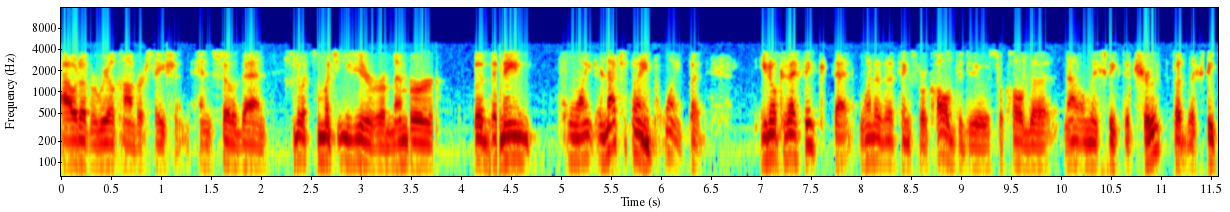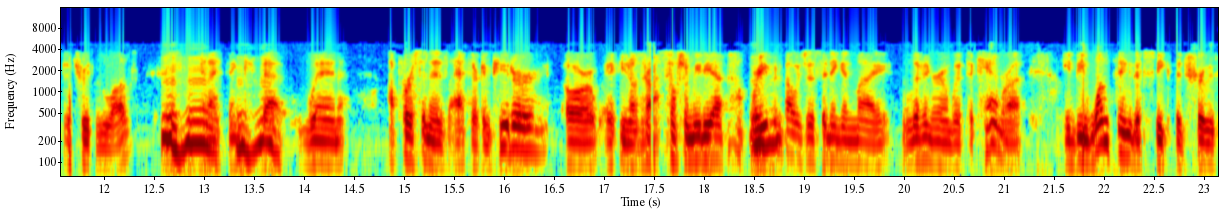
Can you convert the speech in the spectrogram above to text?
out of a real conversation. And so then, you know, it's so much easier to remember the, the main point, or not just the main point, but you know, because I think that one of the things we're called to do is we're called to not only speak the truth, but like speak the truth in love. Mm-hmm, and I think mm-hmm. that when a person is at their computer or if you know they're on social media or Mm-hmm. even if I was just sitting in my living room with the camera, it'd be one thing to speak the truth.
